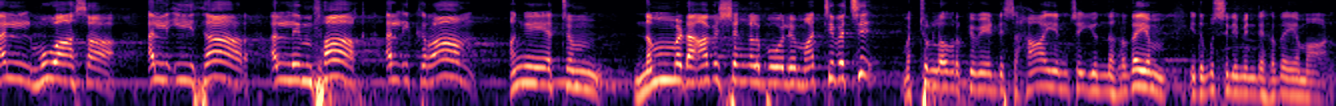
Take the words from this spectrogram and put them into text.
അൽ മുവാസ അൽ ഈഥാർ അൽ ഇംഫാഖ് അൽ ഇക്രാം. അങ്ങേയറ്റം നമ്മുടെ ആവശ്യങ്ങൾ പോലും മാറ്റിവെച്ച് മറ്റുള്ളവർക്ക് വേണ്ടി സഹായം ചെയ്യുന്ന ഹൃദയം ഇത് മുസ്ലിമിന്റെ ഹൃദയമാണ്.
